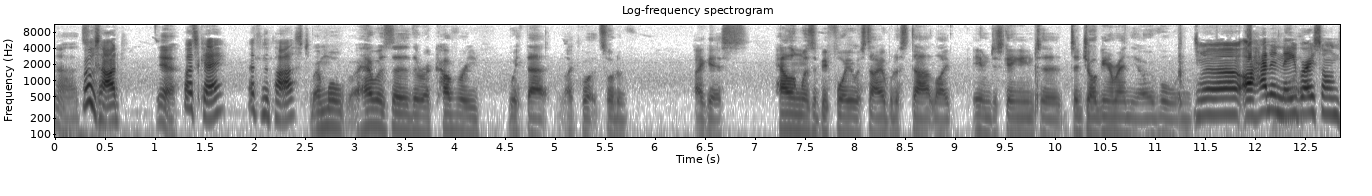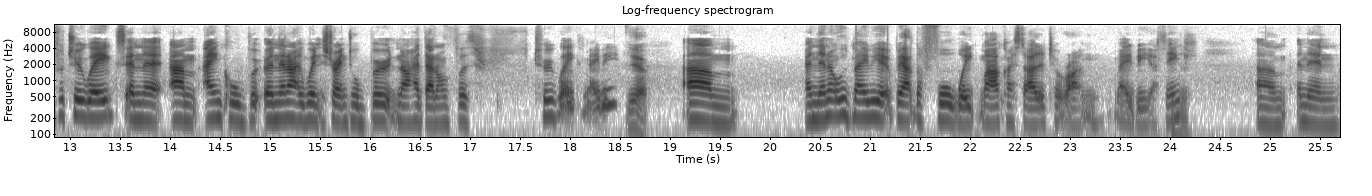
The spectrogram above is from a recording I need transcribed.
no, that was hard. Yeah. That's okay. That's in the past. And well, how was the, the recovery with that? Like, what sort of, I guess, how long was it before you were able to start, like, even just getting into to jogging around the oval? And Uh, I had a knee brace on for two weeks, and the um, ankle, bo- and then I went straight into a boot, and I had that on for th- two weeks maybe. Yeah. Um, and then it was maybe about the four week mark I started to run, maybe I think. Mm-hmm. Um, and then,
